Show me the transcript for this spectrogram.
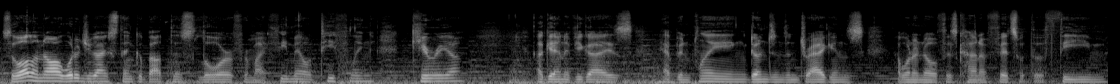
So all in all, what did you guys think about this lore for my female tiefling, Kiria? Again, if you guys have been playing Dungeons and Dragons, I want to know if this kind of fits with the theme,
